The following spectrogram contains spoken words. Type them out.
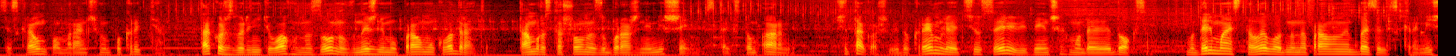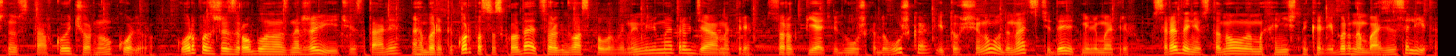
з яскравим помаранчевим покриттям. Також зверніть увагу на зону в нижньому правому квадраті. Там розташоване зображення мішені з текстом армії, що також відокремлює цю серію від інших моделей Докса. Модель має сталево однонаправлений безель з керамічною вставкою чорного кольору. Корпус же зроблено з нержавіючої сталі. Габарити корпуса складають 42,5 мм в діаметрі, 45 від вушка до вушка і товщину 11,9 мм. Всередині встановлено механічний калібр на базі Заліта,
